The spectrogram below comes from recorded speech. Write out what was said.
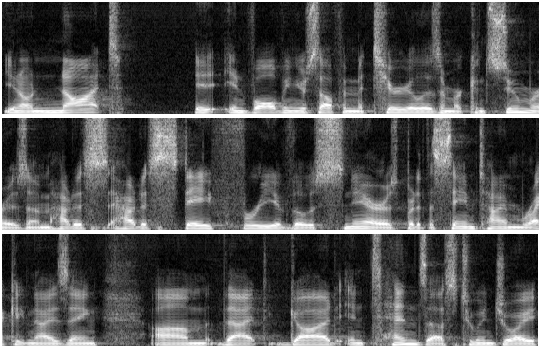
you know not involving yourself in materialism or consumerism, how to how to stay free of those snares, but at the same time recognizing um, that God intends us to enjoy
